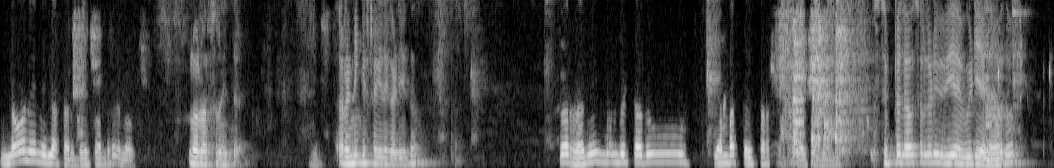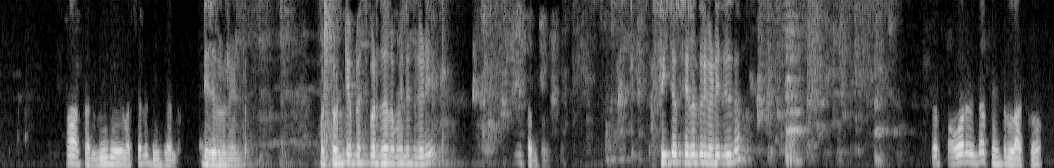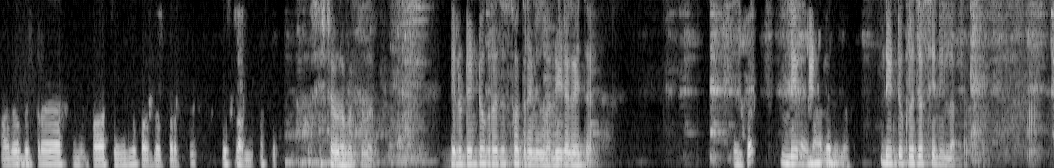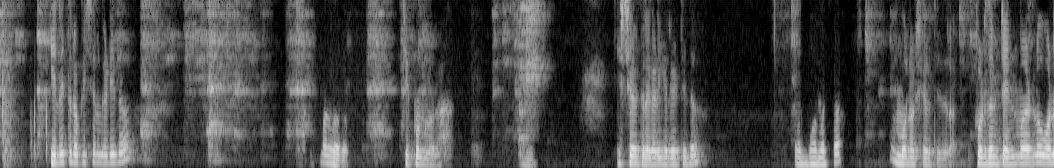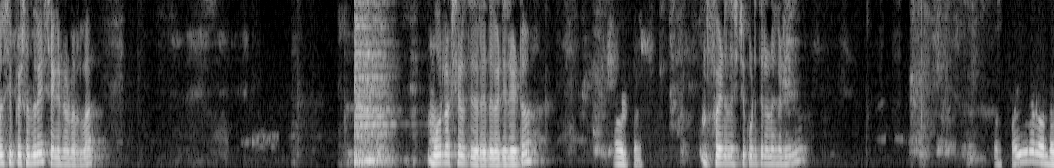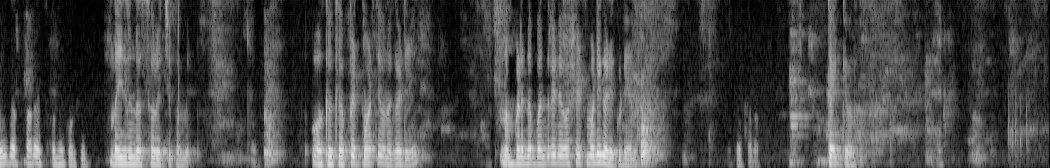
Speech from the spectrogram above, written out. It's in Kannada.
ಲೋನ್ ಏನಿಲ್ಲ ಸರ್ ಬೇಕು ಅಂದ್ರೆ ಲೋನ್ ಲೋನ್ ಆಪ್ಷನ್ ಐತೆ. ರನ್ನಿಂಗ್ ಎಷ್ಟಾಗಿದೆ ಗಾಡಿ ಇದು? ಸರ್ ರನ್ನಿಂಗ್ ಬಂದ್ಬಿಟ್ಟು ಅದು ಎಂಬತ್ತೈದು ಸ್ವಿಫ್ಟ್ ಅಲ್ಲಿ ಯಾವ ಸರ್ ಗಾಡಿ? ವಿ ವಿ ಡಿ ಏನು ಯಾವುದು? ಹಾಂ ಸರ್ ವಿಡಿಯೋ ವರ್ಷದ ಡೀಸೆಲ್ ಡೀಸೆಲ್ ವೇರಿಯಂಟ್ ಒಂದು ಟ್ವೆಂಟಿ ಪ್ಲಸ್ ಬರ್ತದಲ್ಲ ಮೈಲೇಜ್ ಗಾಡಿ? ಸರ್ ಫೀಚರ್ಸ್ ಏನಂದ್ರೆ ಗಾಡಿ ಇದು ಸರ್ ಪವರ್ ಇಂದ ಸೆಂಟ್ರಲ್ ಲಾಕ್ ಅದು ಬಿಟ್ರೆ ಪವರ್ ಸ್ಟೇರಿಂಗ್ ಪವರ್ ಬರುತ್ತೆ. ಸಿಸ್ಟಮ್ ಅಷ್ಟೇ. ಸಿಸ್ಟಮ್ ಎಲ್ಲ ಬರ್ತದೆ. ಎಲ್ಲೂ ಡೆಂಟು ಕ್ರಜಸ್ ಹತ್ರ ಏನಿಲ್ಲ ನೀಟಾಗಿ ಐತೆ ಏನು ಸರ್? ಡೆಂಟು ಕ್ರಜಸ್ ಏನಿಲ್ಲ ಎಲ್ಲೈತೆ ಲೊಕೇಶನ್ ಗಾಡಿದು ಚಿಕ್ಕಮಂಗ್ಳೂರು. ಚಿಕ್ಕಮಂಗ್ಳೂರು? ಎಷ್ಟು ಹೇಳ್ತೀರಾ ಗಾಡಿಗೆ ರೇಟ್ ಇದು? ಒಂದು ಮೂರು ಲಕ್ಷ. ಮೂರು ಲಕ್ಷ ಹೇಳ್ತಿದ್ದೀರಾ. ಟೂ ತೌಸಂಡ್ ಟೆನ್ ಮಾಡಲು ಓನರ್ಶಿಪ್ ಎಷ್ಟು ಅಂದ್ರೆ ಸೆಕೆಂಡ್ ಓನರ್ ಅಲ್ಲ? ಮೂರು ಲಕ್ಷ ಹೇಳ್ತಿದ್ದಾರೆ ಇದು ಗಾಡಿ ರೇಟು ಹೌದು ಸರ್. ಫೈನಲ್ ಎಷ್ಟು ಕೊಡ್ತೀರಣ್ಣ ಗಾಡಿ ಫೈನಲ್ ಒಂದು ಐದು ಹತ್ತು ಸಾವಿರ ಹೆಚ್ಚು ಕಮ್ಮಿ ಕೊಡ್ತೀನಿ. ಒಂದು ಐದರಿಂದ ಹತ್ತು ಸಾವಿರ ಹೆಚ್ಚು ಕಮ್ಮಿ. ಓಕೆ ಅಪ್ಡೇಟ್ ಮಾಡ್ತೀವಣ್ಣ ಗಾಡಿ. ನಮ್ಮ ಕಡೆಯಿಂದ ಬಂದರೆ ನೆಗೋಷಿಯೇಟ್ ಮಾಡಿ ಗಾಡಿ ಕೊಡಿ ಅಣ್ಣ. Okay sir. ಥ್ಯಾಂಕ್ ಯು ಅಣ್ಣ.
